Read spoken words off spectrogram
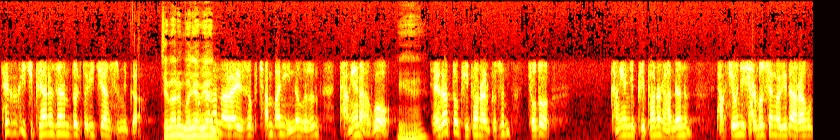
태극기 집회하는 사람들도 있지 않습니까? 제 말은 뭐냐면 나라에서 찬반이 있는 것은 당연하고 예. 제가 또 비판할 것은 저도 당연히 비판을 하면은 박지원이 잘못 생각이다라고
